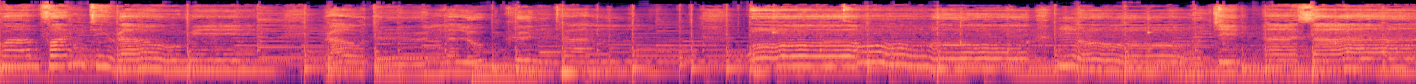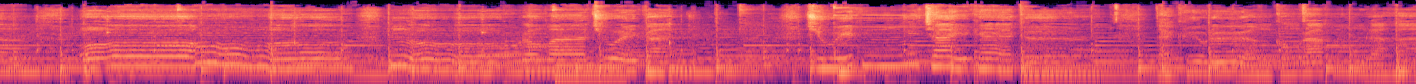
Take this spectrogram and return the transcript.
ความฝันที่เรามี เราตื่นและลุก ช่วยกัน ชีวิตไม่ใช่แค่เกิด แต่คือเรื่องของรักและให้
